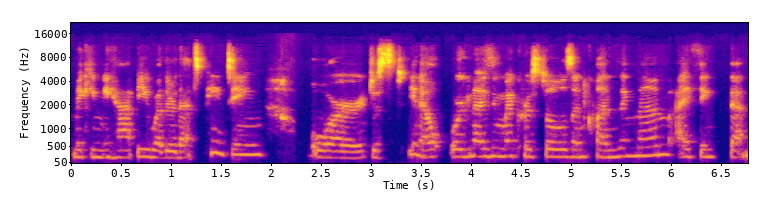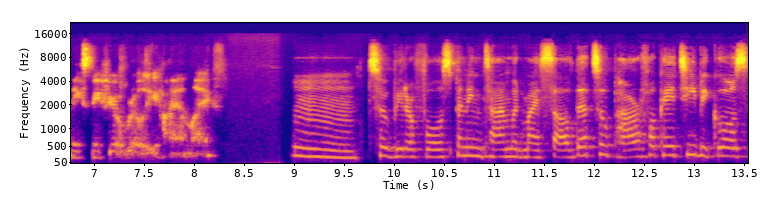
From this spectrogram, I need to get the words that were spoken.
making me happy, whether that's painting or just you know organizing my crystals and cleansing them. I think that makes me feel really high on life. Mm, so beautiful. Spending time with myself. That's so powerful, Katie, because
